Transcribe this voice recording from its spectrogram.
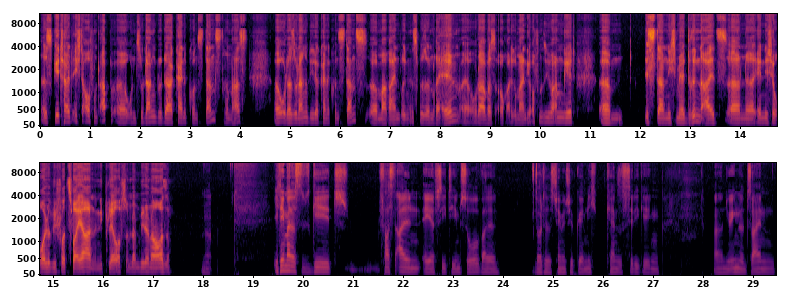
Es geht halt echt auf und ab äh, und solange du da keine Konstanz drin hast äh, oder solange die da keine Konstanz mal reinbringen, insbesondere Ellen oder was auch allgemein die Offensive angeht, ähm, ist da nicht mehr drin als eine ähnliche Rolle wie vor zwei Jahren in die Playoffs und dann wieder nach Hause. Ja. Ich denke mal, das geht fast allen AFC-Teams so, weil sollte das Championship Game nicht Kansas City gegen äh, New England sein,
